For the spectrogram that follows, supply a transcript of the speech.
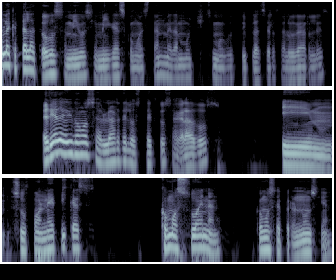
Hola, ¿qué tal a todos amigos y amigas? ¿Cómo están? Me da muchísimo gusto y placer saludarles. El día de hoy vamos a hablar de los textos sagrados y mm, su fonética cómo suenan, cómo se pronuncian.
